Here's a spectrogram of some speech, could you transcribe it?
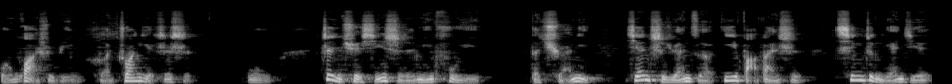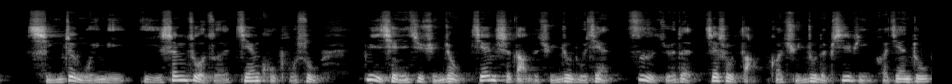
文化水平和专业知识。五、正确行使人民赋予的权利，坚持原则，依法办事，清正廉洁，勤政为民，以身作则，艰苦朴素，密切联系群众，坚持党的群众路线，自觉地接受党和群众的批评和监督，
